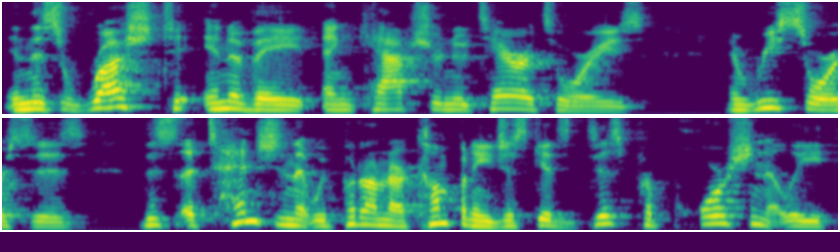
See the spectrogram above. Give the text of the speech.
In this rush to innovate and capture new territories and resources, this attention that we put on our company just gets disproportionately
